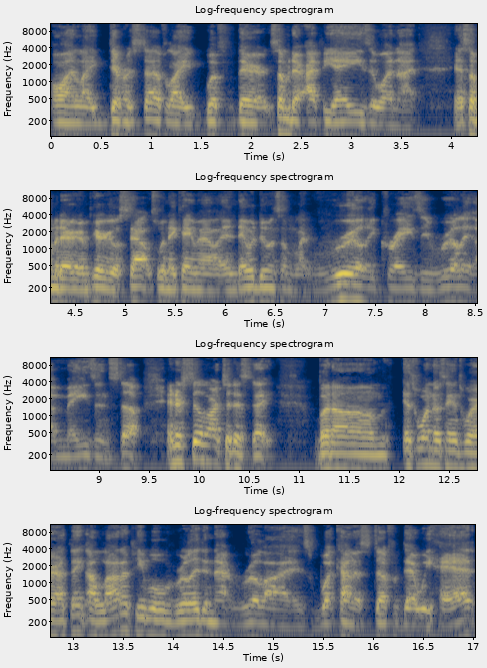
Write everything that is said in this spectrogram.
on like different stuff, like with their some of their IPAs and whatnot, and some of their imperial stouts when they came out, and they were doing some like really crazy, really amazing stuff, and they still are to this day. But um, it's one of those things where I think a lot of people really did not realize what kind of stuff that we had,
